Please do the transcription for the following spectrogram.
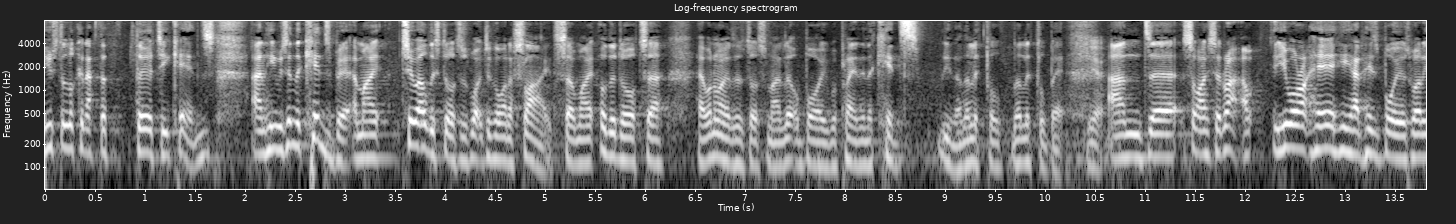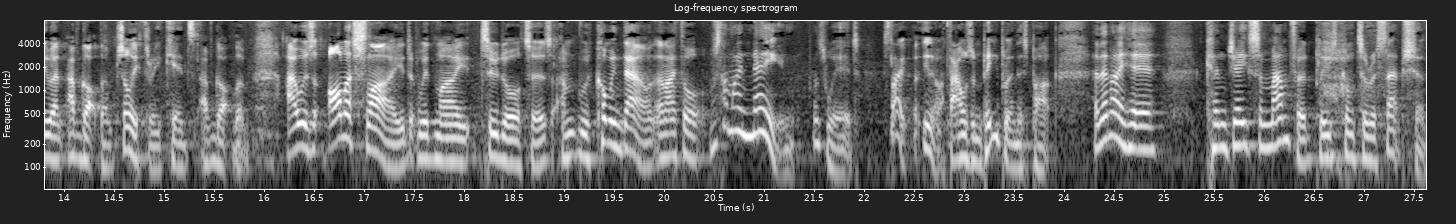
used to looking after 30 kids, and he was in the kids bit. And my two eldest daughters wanted to go on a slide, so my other daughter, uh, one of my other daughters, my little boy, were playing in the kids, you know, the little, the little bit. Yeah. And uh, so I said, right, are you all right here? He had his boy as well. He went, I've got them. It's only three kids. I've got them. I was on a slide with my two daughters, and we're coming down, and I thought, was that my name? That's weird. It's like, you know, a thousand people in this park. And then I hear, can Jason Manford please come to reception?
